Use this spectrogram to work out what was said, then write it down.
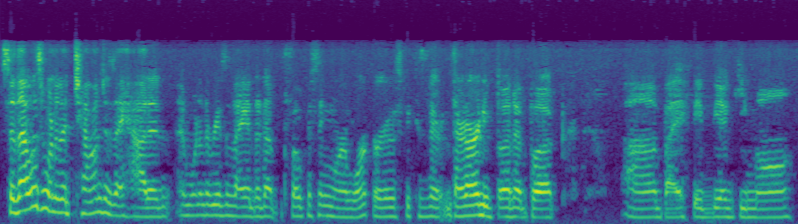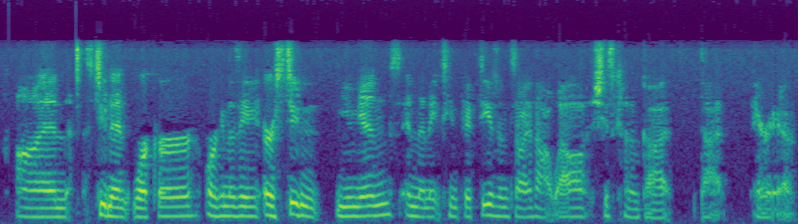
So that was one of the challenges I had, and, and one of the reasons I ended up focusing more on workers because there there'd already been a book uh, by Fabienne Guimont on student worker organization or student unions in the 1950s, and so I thought, well, she's kind of got that area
